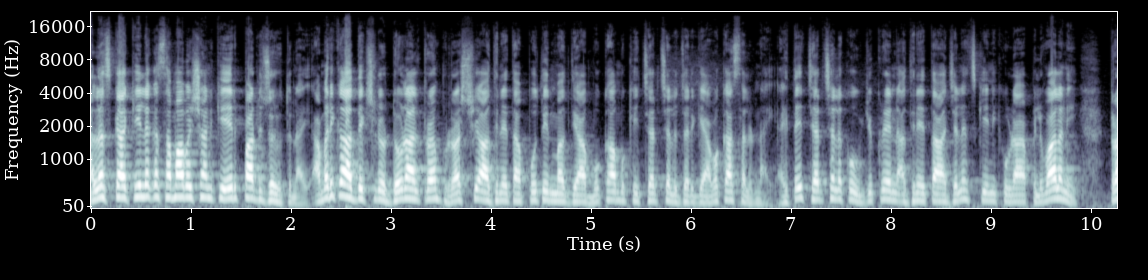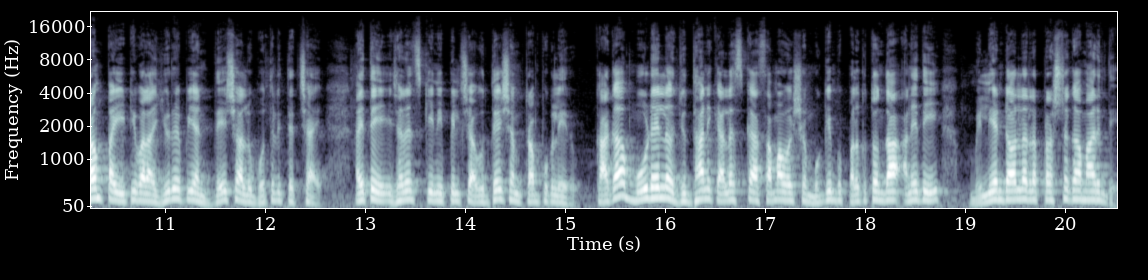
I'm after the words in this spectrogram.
అలస్కా కీలక సమావేశానికి ఏర్పాట్లు జరుగుతున్నాయి. అమెరికా అధ్యక్షుడు డొనాల్డ్ ట్రంప్ రష్యా అధినేత పుతిన్ మధ్య ముఖాముఖి చర్చలు జరిగే అవకాశాలున్నాయి. అయితే చర్చలకు యుక్రెయిన్ అధినేత జెలెన్స్కీని కూడా పిలవాలని ట్రంప్పై ఇటీవల యూరోపియన్ దేశాలు ఒత్తిడి తెచ్చాయి. అయితే జెలెన్స్కీని పిలిచే ఉద్దేశం ట్రంప్కు లేరు కాగా మూడేళ్ళ యుద్ధానికి అలస్కా సమావేశం ముగింపు పలుకుతుందా అనేది మిలియన్ డాలర్ల ప్రశ్నగా మారింది.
